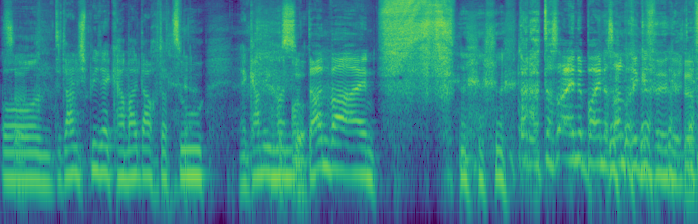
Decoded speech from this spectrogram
Und dann später kam halt auch dazu, dann kam irgendwann Und dann war ein. Dann hat das eine Bein das andere gevögelt. Und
